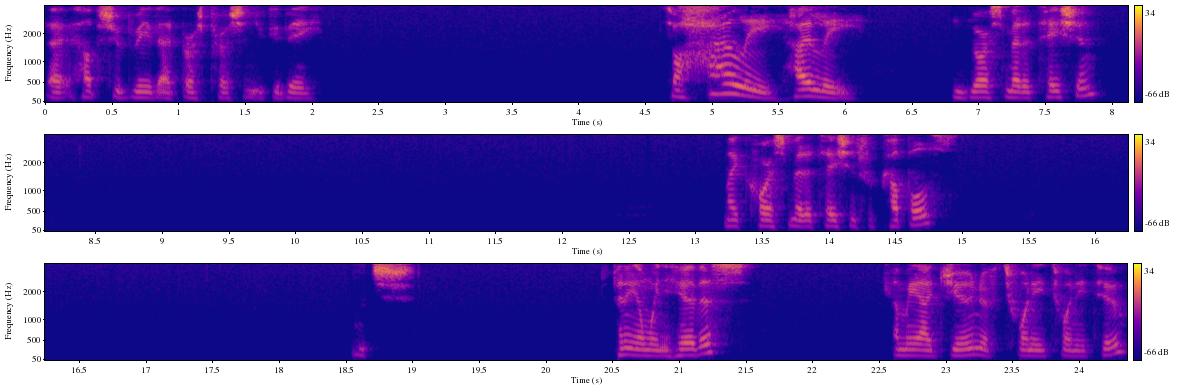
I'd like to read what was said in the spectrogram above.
that helps you be that best person you could be. So, highly, highly endorse meditation. My course, Meditation for Couples, which, depending on when you hear this, coming out June of 2022,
